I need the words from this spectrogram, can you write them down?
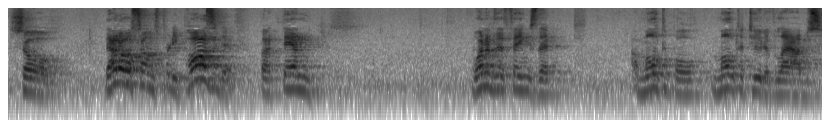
So, that all sounds pretty positive, but then one of the things that a multiple multitude of labs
